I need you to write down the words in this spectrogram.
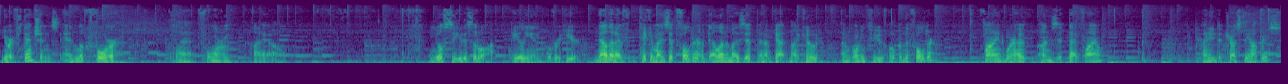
your extensions and look for Platform IO. You'll see this little alien over here. Now that I've taken my zip folder, I've downloaded my zip, and I've got my code, I'm going to open the folder, find where I've unzipped that file. I need to trust the authors.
